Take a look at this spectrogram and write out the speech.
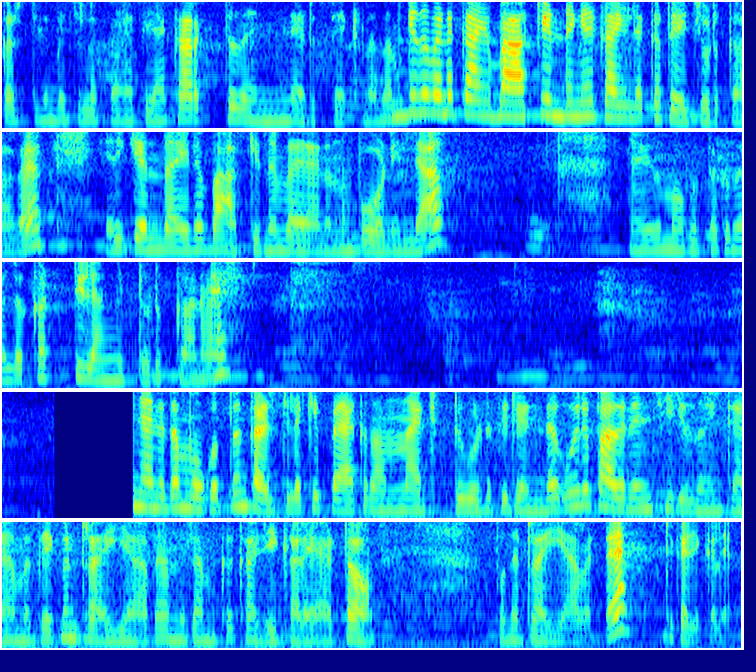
കഴുത്തിലും വെച്ചുള്ള പാക്ക് ഞാൻ കറക്റ്റ് തന്നെ എടുത്തേക്കണം നമുക്കിത് വേണേൽ കൈ ബാക്കി ഉണ്ടെങ്കിൽ കയ്യിലൊക്കെ തേച്ച് കൊടുക്കാവേ. എനിക്ക് എന്തായാലും ബാക്കിയൊന്നും വരാനൊന്നും പോണില്ല. ഞാനിത് മുഖത്തൊക്കെ നല്ല കട്ടിലങ്ങ് ഇട്ട് കൊടുക്കുകയാണേ ഞാനിത് മുഖത്തും കഴുത്തിലൊക്കെ പാക്ക് നന്നായിട്ട് ഇട്ട് കൊടുത്തിട്ടുണ്ട്. ഒരു പതിനഞ്ച് ഇരുപത് മിനിറ്റ് ആകുമ്പോഴത്തേക്കും ഡ്രൈ ആവേ. എന്നിട്ട് നമുക്ക് കഴുകി കളയാം കേട്ടോ. അപ്പോൾ ഒന്ന് ഡ്രൈ ആവട്ടെ. എന്നിട്ട് കഴുകി കളയാം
